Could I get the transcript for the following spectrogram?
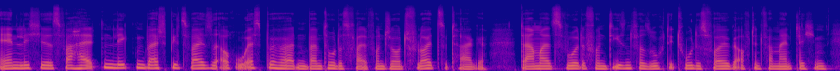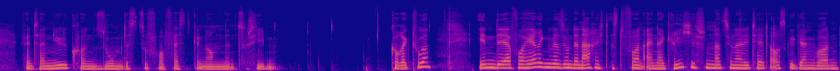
Ähnliches Verhalten legten beispielsweise auch US-Behörden beim Todesfall von George Floyd zutage. Damals wurde von diesen versucht, die Todesfolge auf den vermeintlichen Fentanylkonsum des zuvor Festgenommenen zu schieben. Korrektur. In der vorherigen Version der Nachricht ist von einer griechischen Nationalität ausgegangen worden.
